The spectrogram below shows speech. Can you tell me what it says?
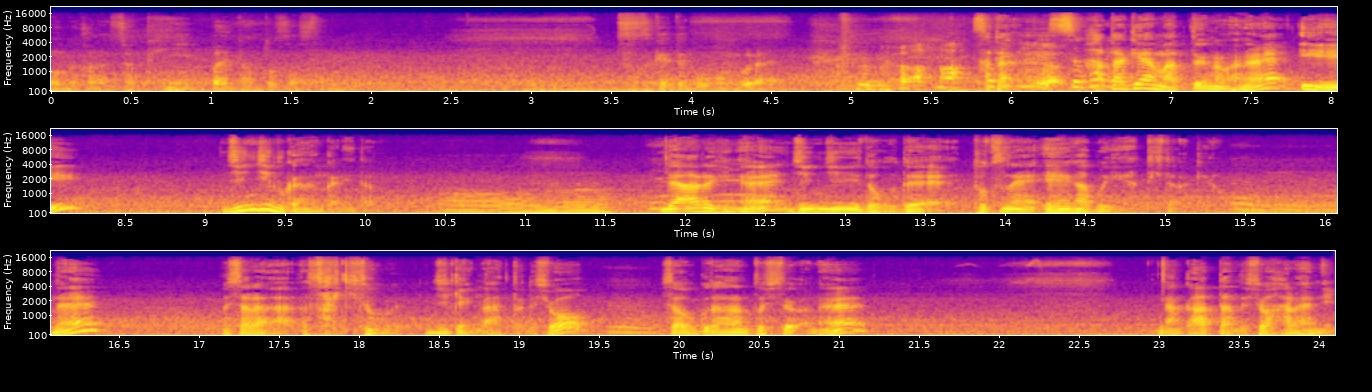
もだから作品いっぱい担当させ続けて5本ぐらい。畠山っていうのはねいい？人事部かなんかにいた。のである日ね人事異動で突然映画部にやってきたわけよ。うんうん。ね？そしたらさっきの事件があったでしょ？そしたら奥田さんとしてはねなんかあったんでしょ？腹に。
